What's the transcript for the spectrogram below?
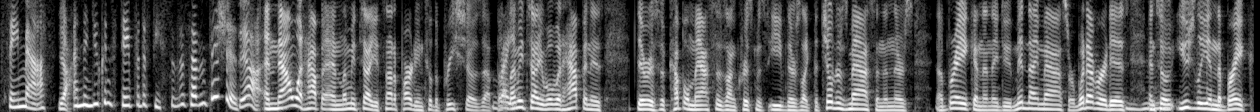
same mass. Yeah. And then you can stay for the Feast of the Seven Fishes. Yeah, and now what happened? And let me tell you, it's not a party until the priest shows up. But Right. let me tell you, what would happen is there is a couple masses on Christmas Eve. There's like the children's mass, and then there's a break, and then they do midnight mass or whatever it is. Mm-hmm. And so usually in the break,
